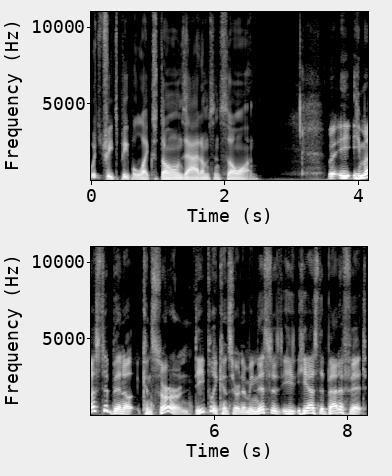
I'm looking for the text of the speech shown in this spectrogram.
which treats people like stones, atoms, and so on. But he, he must have been uh, concerned, deeply concerned. I mean, this is he, he has the benefit,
